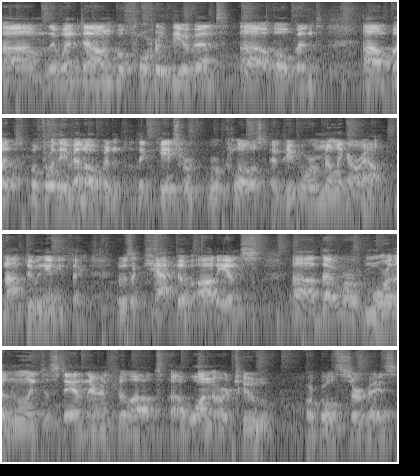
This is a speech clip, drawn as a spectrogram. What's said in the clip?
um, they went down before the event uh, opened. Um, but before the event opened, the gates were, were closed and people were milling around, not doing anything. It was a captive audience uh, that were more than willing to stand there and fill out uh, one or two or both surveys.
